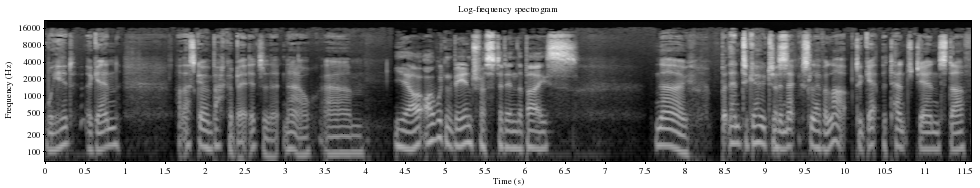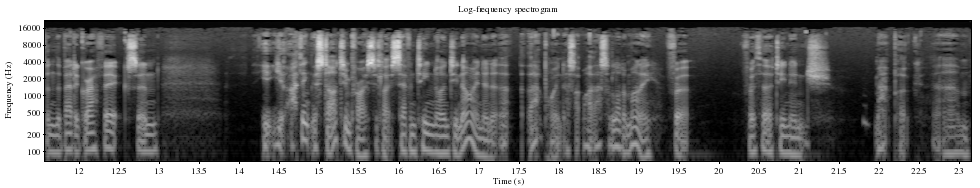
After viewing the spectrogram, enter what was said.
weird. Again, like that's going back a bit, isn't it? Now, um, yeah, I wouldn't be interested in the base. No, but then to go to Just, the next level up, to get the 10th gen stuff and the better graphics, and you, you, I think the starting price is like seventeen ninety nine, and at that, at that, point, that's like, wow, that's a lot of money for for a thirteen inch MacBook. Um,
